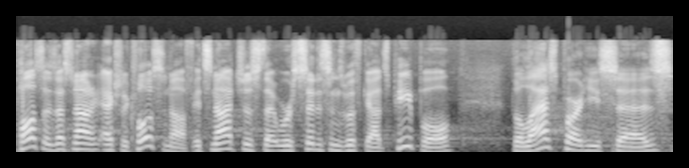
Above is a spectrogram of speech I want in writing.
Paul says that's not actually close enough. It's not just that we're citizens with God's people. The last part he says,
